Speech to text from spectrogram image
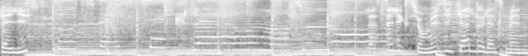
Active ta playlist. La sélection musicale de la semaine.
